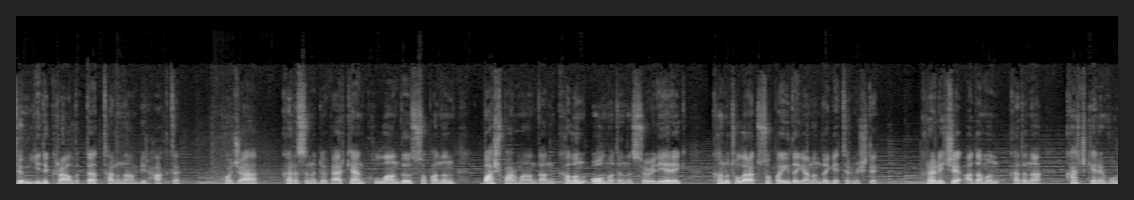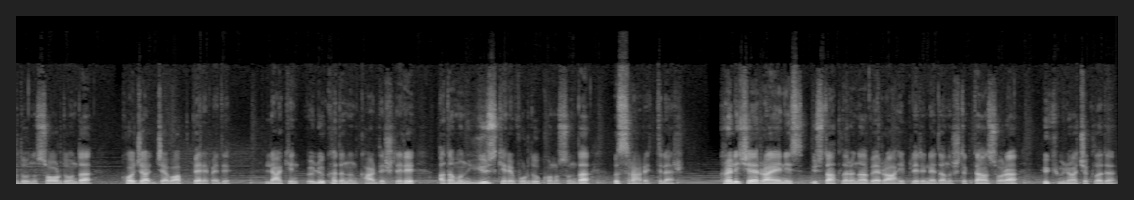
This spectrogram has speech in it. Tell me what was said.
tüm yedi krallıkta tanınan bir haktı. Koca, karısını döverken kullandığı sopanın baş parmağından kalın olmadığını söyleyerek kanıt olarak sopayı da yanında getirmişti. Kraliçe adamın kadına kaç kere vurduğunu sorduğunda koca cevap veremedi. Lakin ölü kadının kardeşleri adamın yüz kere vurduğu konusunda ısrar ettiler. Kraliçe Rhaenys üstadlarına ve rahiplerine danıştıktan sonra hükmünü açıkladı.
